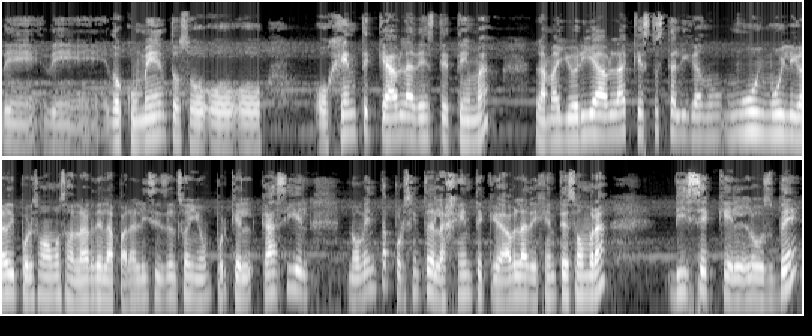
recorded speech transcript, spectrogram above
de, de documentos o, o- o- o gente que habla de este tema, la mayoría habla que esto está ligado, muy, muy ligado, y por eso vamos a hablar de la parálisis del sueño, porque el, casi el 90% de la gente que habla de gente sombra dice que los ve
